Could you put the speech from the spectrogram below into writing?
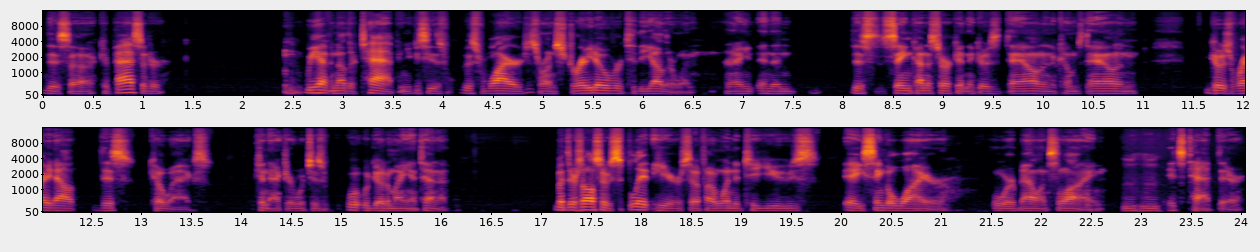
this uh, capacitor, we have another tap, and you can see this this wire just runs straight over to the other one, right? And then this same kind of circuit, and it goes down and it comes down and goes right out this coax connector, which is what would go to my antenna but there's also split here. So if I wanted to use a single wire or balanced line, Mhm. it's tapped there.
